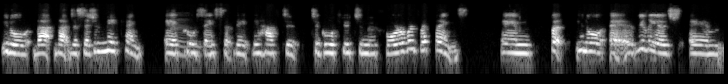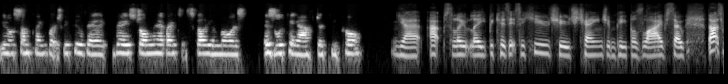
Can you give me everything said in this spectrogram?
you know, that, that decision making uh, mm. process that they, they have to, to go through to move forward with things. Um, but you know, it really is, um, you know, something which we feel very, very strongly about at Scullion Law is, is looking after people. Yeah, absolutely, because it's a huge, huge change in people's lives. So that's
